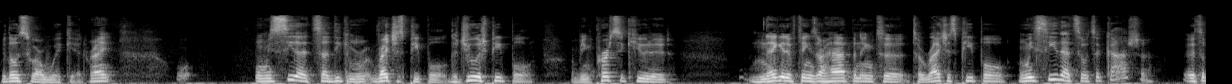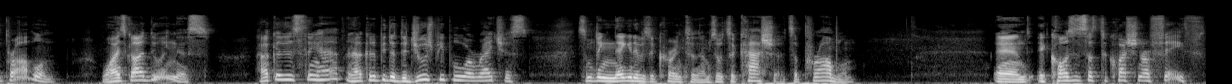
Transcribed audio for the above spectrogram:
with those who are wicked, right? When we see that tzaddikim, righteous people, the Jewish people, are being persecuted, negative things are happening to, to righteous people. when we see that, so it's a kasha. It's a problem. Why is God doing this? How could this thing happen? How could it be that the Jewish people who are righteous, something negative is occurring to them? So it's a kasha, it's a problem. And it causes us to question our faith.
